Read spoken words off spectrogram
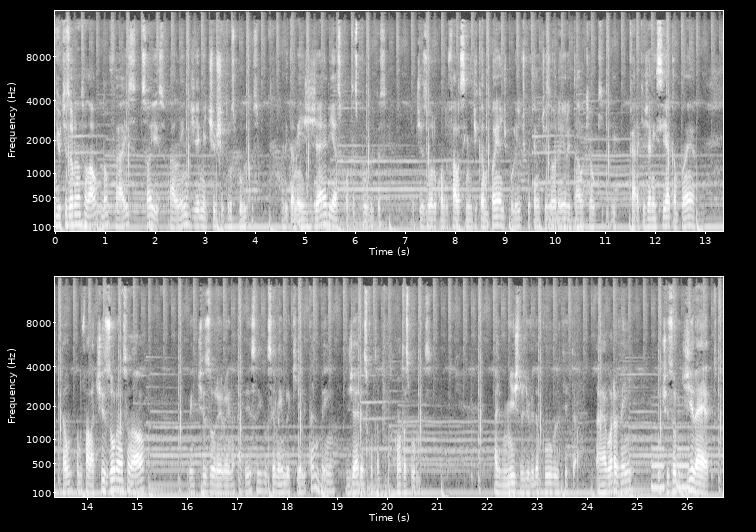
E o Tesouro Nacional não faz só isso. Além de emitir os títulos públicos, ele também gere as contas públicas o tesouro, quando fala assim de campanha de político, tem o tesoureiro e tal, que é o, que, o cara que gerencia a campanha. Então, quando fala Tesouro Nacional, vem tesoureiro aí na cabeça e você lembra que ele também gere as conta, contas públicas. Administra de vida pública e tal. Aí agora vem o tesouro direto.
